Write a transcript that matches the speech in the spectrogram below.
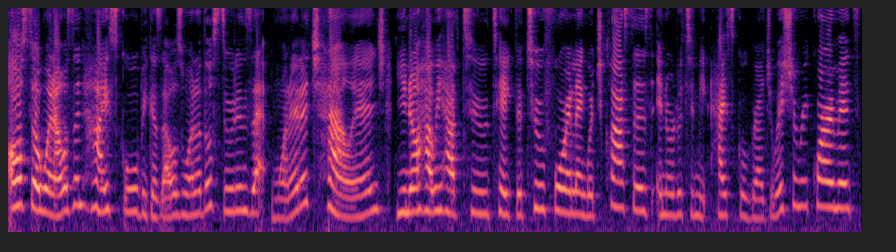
Also, when I was in high school, because I was one of those students that wanted a challenge, you know how we have to take the two foreign language classes in order to meet high school graduation requirements.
